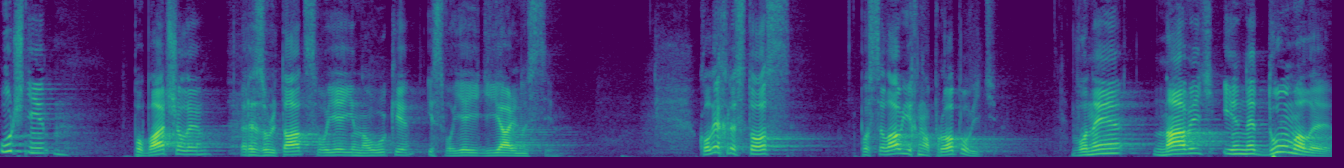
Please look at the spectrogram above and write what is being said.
Учні побачили результат своєї науки і своєї діяльності. Коли Христос посилав їх на проповідь, вони навіть і не думали,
